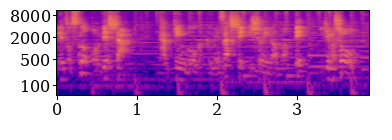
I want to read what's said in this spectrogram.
レトスのオンでした。宅建合格目指して一緒に頑張っていきましょう。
